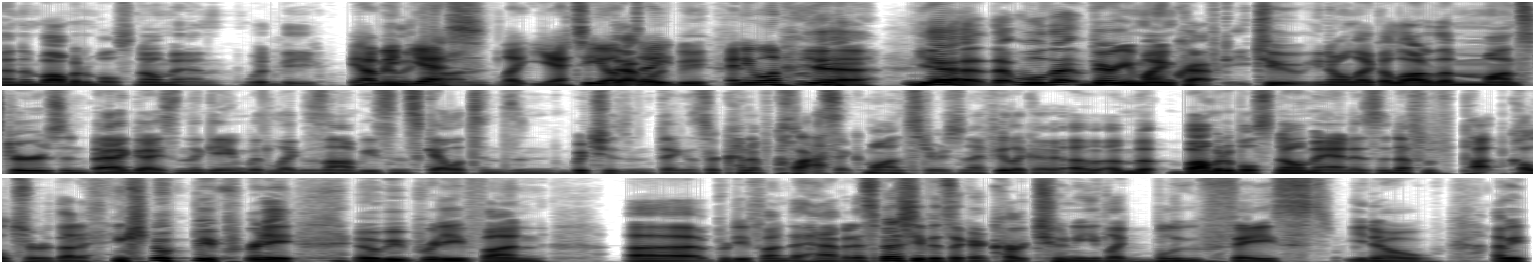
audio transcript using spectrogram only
an abominable snowman would be. yeah i mean really yes fun. like yeti update That would be- anyone yeah, yeah. That well, that very Minecrafty too. You know, like a lot of the monsters and bad guys in the game with like zombies and skeletons and witches and things. They're kind of classic monsters, and I feel like a, a, a abominable snowman is enough of pop culture that I think it would be pretty. It would be pretty fun. Uh, pretty fun to have it, especially if it's like a cartoony, like blue face. You know, I mean,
